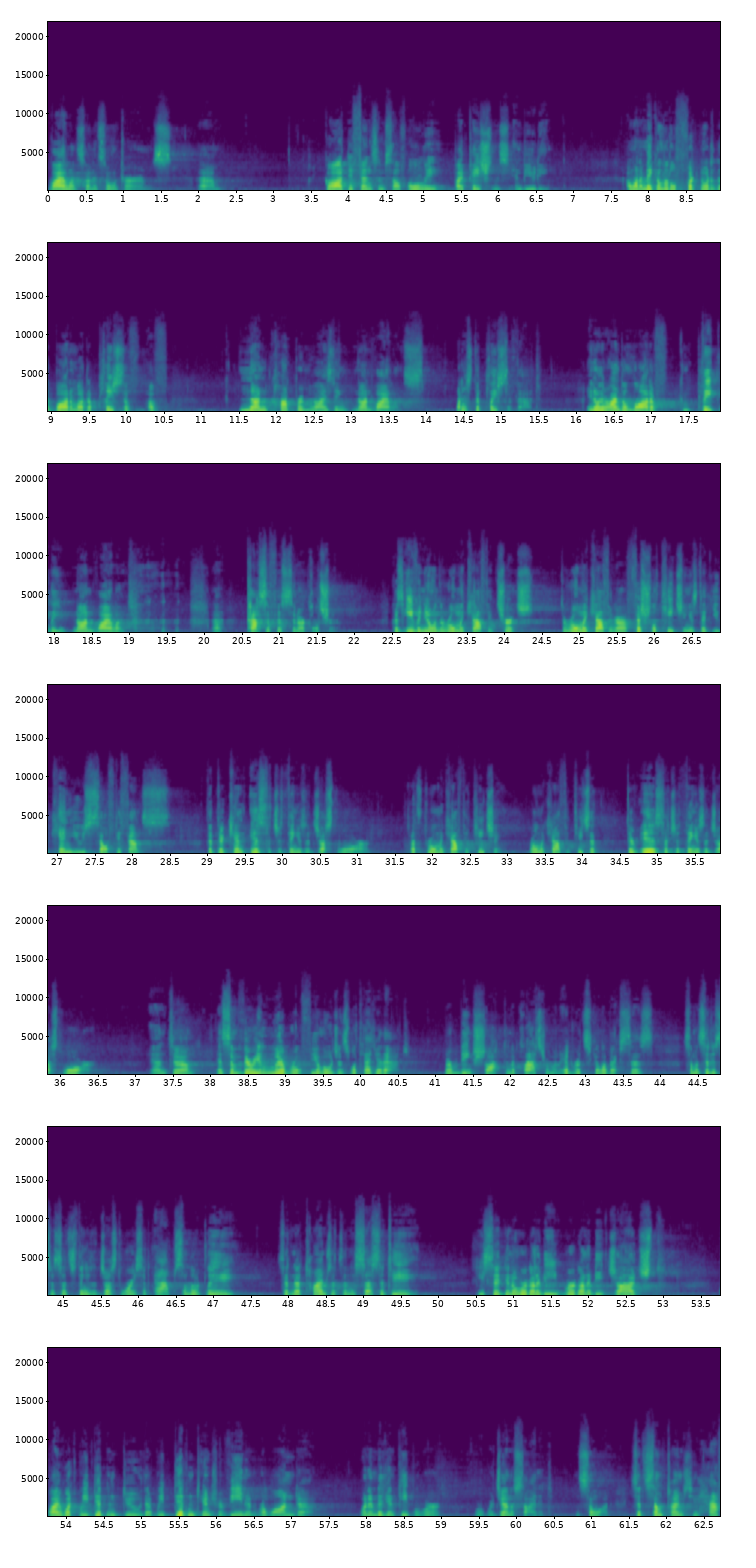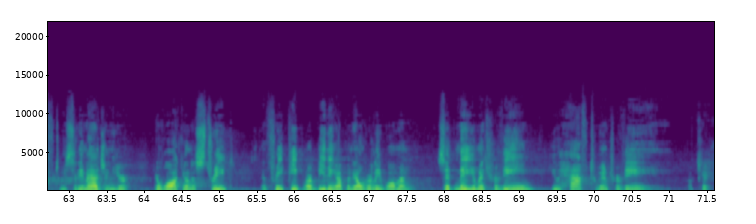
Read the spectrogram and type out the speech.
violence on its own terms. Um, God defends himself only by patience and beauty. I want to make a little footnote at the bottom about a place of, of non compromising nonviolence. What is the place of that? You know, there aren't a lot of completely nonviolent pacifists in our culture. Because even, you know, in the Roman Catholic Church, the Roman Catholic, our official teaching is that you can use self defense, that there can, is such a thing as a just war. That's the Roman Catholic teaching. The Roman Catholic teaches that there is such a thing as a just war. And, um, and some very liberal theologians will tell you that. Remember being shocked in the classroom when Edward Schillebeeckx says, someone said, Is there such thing as a just war? He said, Absolutely. He said, And at times it's a necessity he said, you know, we're going to be, we're going to be judged by what we didn't do, that we didn't intervene in Rwanda when a million people were, were, were genocided and so on. He said, sometimes you have to. He said, imagine you're, you're walking on the street and three people are beating up an elderly woman. He said, may you intervene? You have to intervene. Okay,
